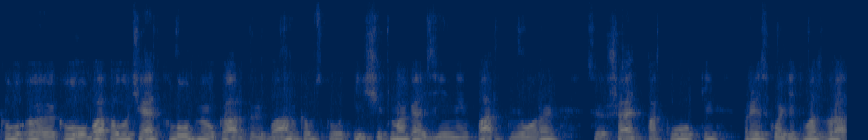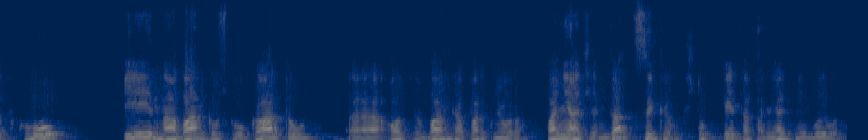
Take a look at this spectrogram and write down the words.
клуба, получает клубную карту и банковскую, ищет магазины, партнеры, совершает покупки, происходит возврат в клуб и на банковскую карту э, от банка партнера понятен, да, цикл, чтобы это понятнее было.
